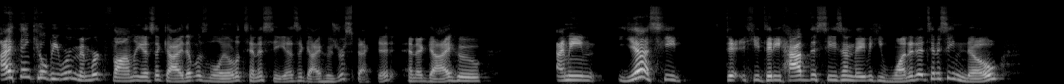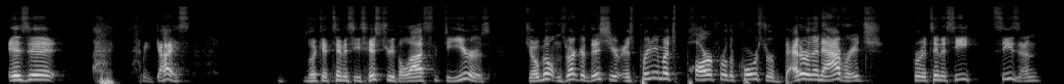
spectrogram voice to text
I think he'll be remembered fondly as a guy that was loyal to Tennessee, as a guy who's respected, and a guy who, I mean, yes, he did. He did he have the season? Maybe he wanted at Tennessee. No, is it? I mean, guys, look at Tennessee's history the last 50 years. Joe Milton's record this year is pretty much par for the course or better than average for a Tennessee season.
